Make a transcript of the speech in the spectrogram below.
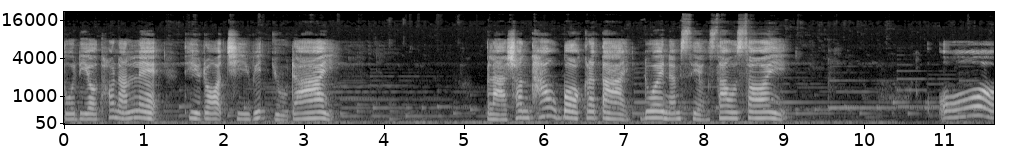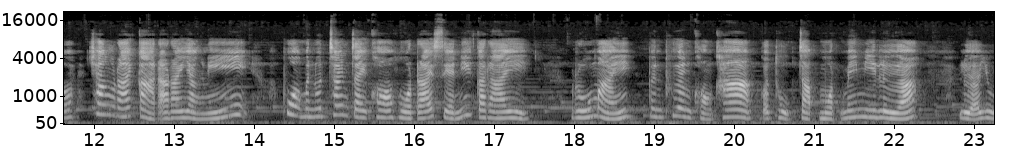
ตัวเดียวเท่านั้นแหละ ที่รอดชีวิตอยู่ได้ ปลาช่อนเท่าบอกกระต่ายด้วยน้ำเสียงเศร้าส้อย โอ้ ช่างร้ายกาจอะไรอย่างนี้ พวกมนุษย์ช่างใจคอโหดร้ายเสียนี่กระไร รู้ไหม เพื่อนๆของข้าก็ถูกจับหมดไม่มีเหลือ เหลืออยู่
